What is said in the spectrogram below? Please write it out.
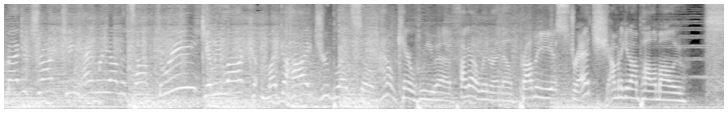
Megatron, King Henry on the top three. Gilly Lock, Micah Hyde, Drew Bledsoe. I don't care who you have. I gotta win right now. Probably a stretch. I'm gonna get on Polamalu.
